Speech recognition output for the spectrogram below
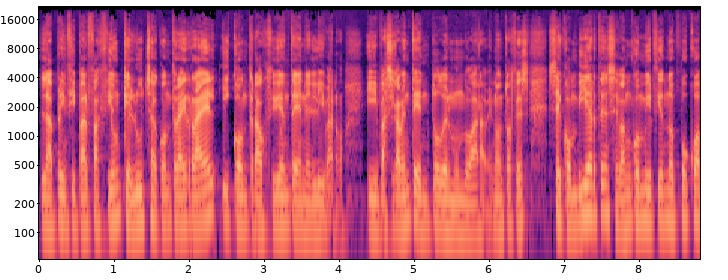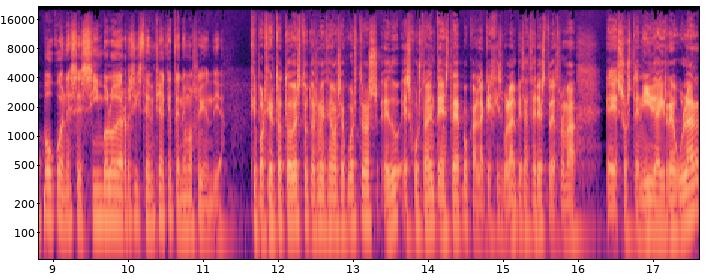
la principal facción que lucha contra Israel y contra Occidente en el Líbano y básicamente en todo el mundo árabe. ¿no? Entonces se convierten, se van convirtiendo poco a poco en ese símbolo de resistencia que tenemos hoy en día. Que por cierto, todo esto, tú has mencionado secuestros, Edu, es justamente en esta época en la que Hezbollah empieza a hacer esto de forma eh, sostenida y regular.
